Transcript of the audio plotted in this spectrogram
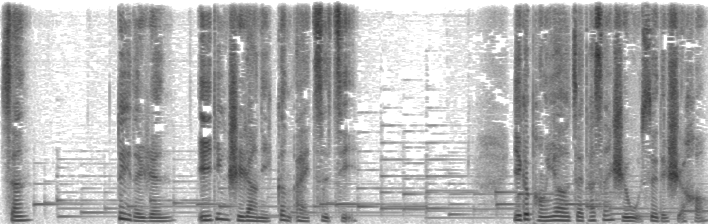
三，对的人一定是让你更爱自己。一个朋友在他三十五岁的时候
